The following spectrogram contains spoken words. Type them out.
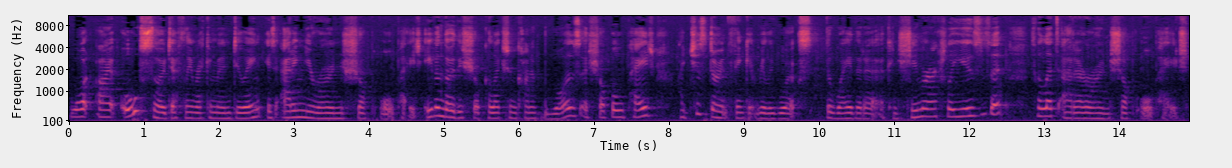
What I also definitely recommend doing is adding your own shop all page. Even though this shop collection kind of was a shop all page, I just don't think it really works the way that a, consumer actually uses it. So let's add our own shop all page.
